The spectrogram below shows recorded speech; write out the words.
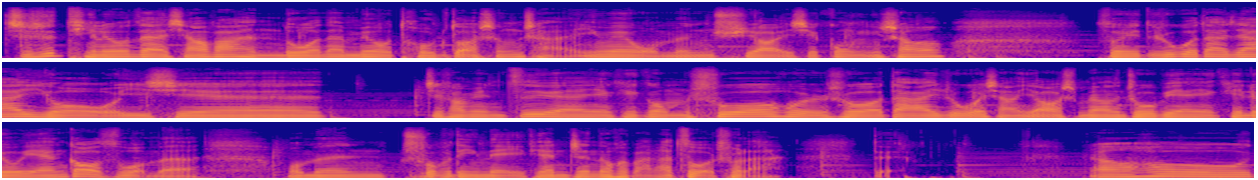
只是停留在想法很多，但没有投入到生产，因为我们需要一些供应商。所以，如果大家有一些这方面的资源，也可以跟我们说，或者说大家如果想要什么样的周边，也可以留言告诉我们，我们说不定哪一天真的会把它做出来。对。然后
